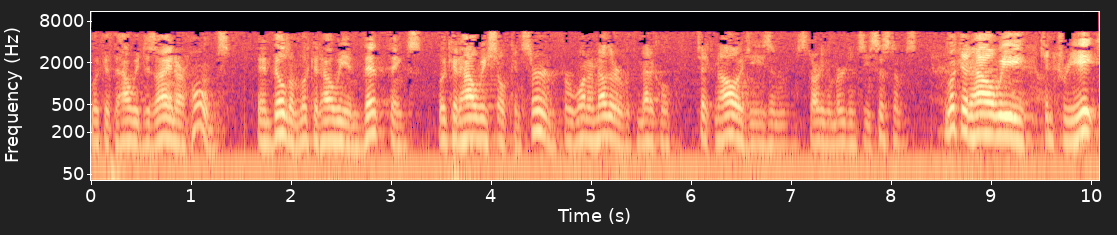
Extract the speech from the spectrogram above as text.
Look at how we design our homes and build them. Look at how we invent things. Look at how we show concern for one another with medical technologies and starting emergency systems. Look at how we can create.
